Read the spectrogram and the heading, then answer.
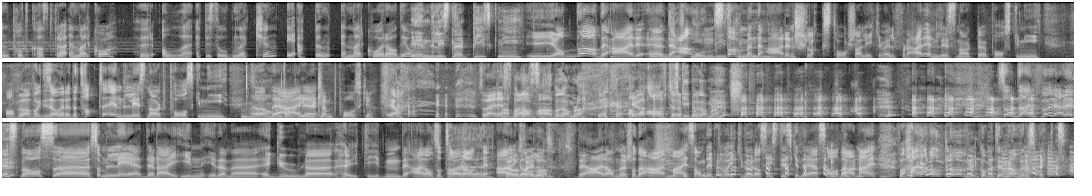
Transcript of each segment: en podkast fra NRK. Hør alle episodene kun i appen NRK Radio. Endelig snart piskni. Ja da, det er, eh, det er onsdag, men det er en slags torsdag likevel. For det er endelig snart eh, påskeni. Abu har faktisk allerede tatt endelig snart påskeni. Så Ja, det er eh, inneklemt påske. ja. Så det er resten på, av oss. han er på gamla. Han er på afterski på gamla. Så derfor er det resten av oss uh, som leder deg inn i denne eh, gule høytiden. Det er altså Tara, det er Galvan, det er Anders og det er meg, Sandeep. Det var ikke noe rasistisk i det jeg sa der, nei. For her er alt lov. Velkommen til Med all respekt.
